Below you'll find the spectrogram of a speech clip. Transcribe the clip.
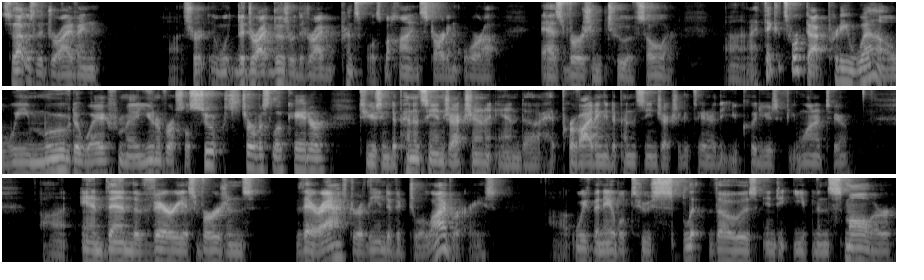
So that was the driving, uh, sort of the dri- those were the driving principles behind starting Aura as version two of solar. Uh, I think it's worked out pretty well. We moved away from a universal su- service locator to using dependency injection and uh, providing a dependency injection container that you could use if you wanted to. Uh, and then the various versions thereafter of the individual libraries, uh, we've been able to split those into even smaller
